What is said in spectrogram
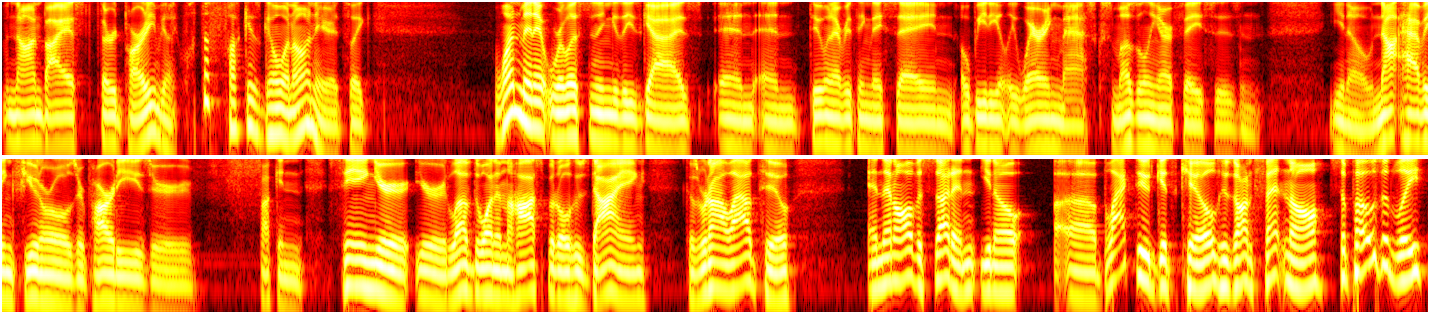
non-biased third party and be like, what the fuck is going on here? It's like one minute we're listening to these guys and and doing everything they say and obediently wearing masks, muzzling our faces and you know, not having funerals or parties or fucking seeing your your loved one in the hospital who's dying because we're not allowed to. And then all of a sudden, you know, a black dude gets killed who's on fentanyl, supposedly.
